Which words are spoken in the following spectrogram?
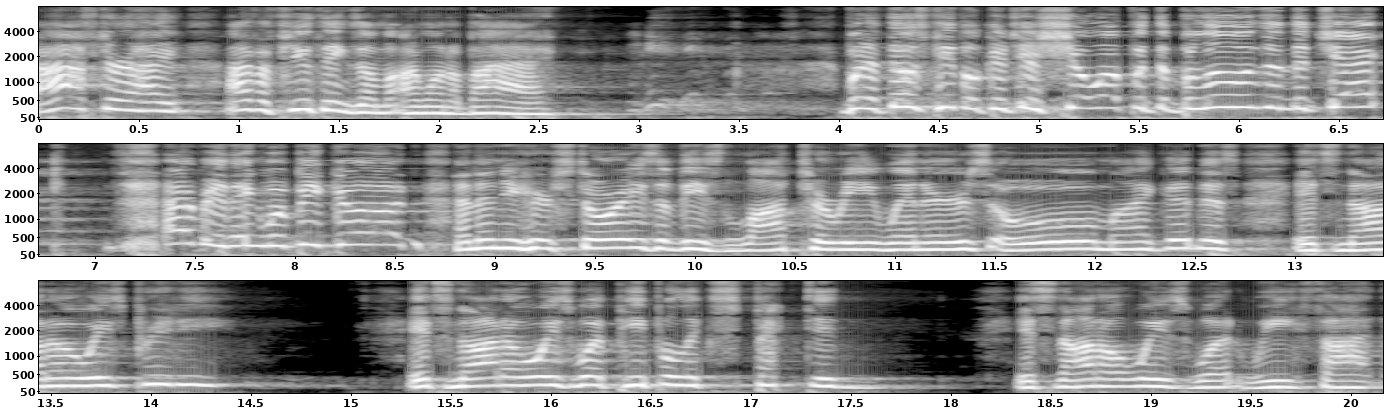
after I, I have a few things I'm, i want to buy. But if those people could just show up with the balloons and the check, everything would be good. And then you hear stories of these lottery winners. Oh my goodness. It's not always pretty. It's not always what people expected. It's not always what we thought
